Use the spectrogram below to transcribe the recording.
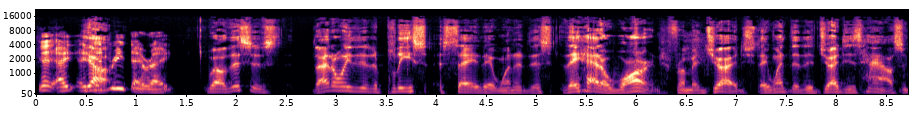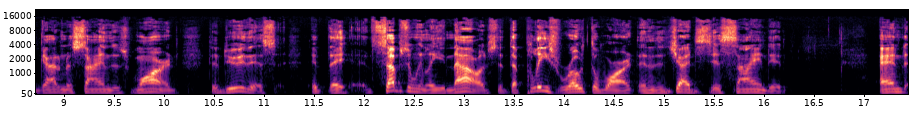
Yeah, I, I yeah. did read that right. Well, this is not only did the police say they wanted this, they had a warrant from a judge. They went to the judge's house and got him to sign this warrant to do this. It, they subsequently acknowledged that the police wrote the warrant and the judge just signed it. And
